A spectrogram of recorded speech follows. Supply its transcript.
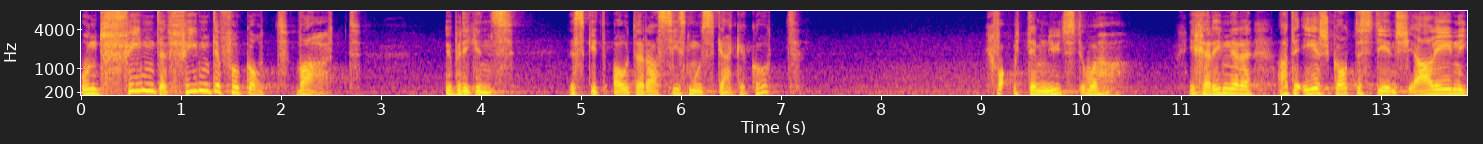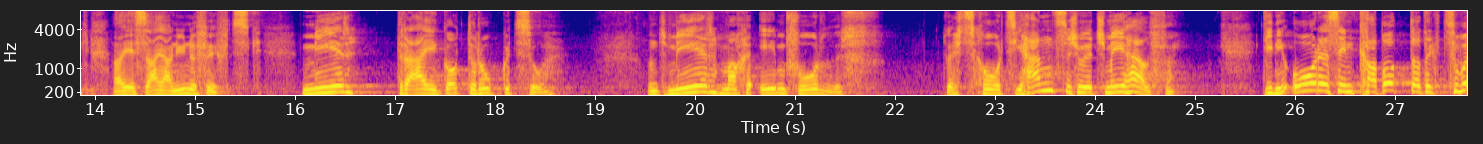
und finde, finde von Gott wart. Übrigens, es gibt auch den Rassismus gegen Gott. Dem nichts zu tun haben. Ich erinnere an den ersten Gottesdienst in Anlehnung an Jesaja 59. Wir drehen Gott den Rücken zu. Und wir machen ihm Vorwürfe. Du hast kurze Hände, sonst würdest du mir helfen. Deine Ohren sind kaputt oder zu,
